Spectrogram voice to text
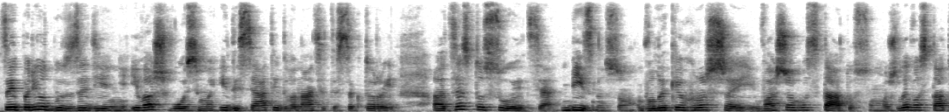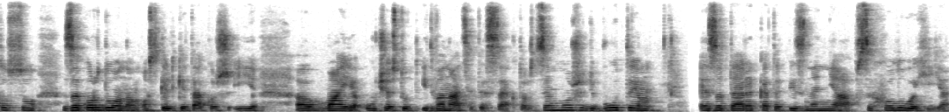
Цей період будуть задіяні і ваш 8, і 10, і 12 сектори. А Це стосується бізнесу, великих грошей, вашого статусу, можливо, статусу за кордоном, оскільки також і е, має участь тут і 12 сектор. Це можуть бути езотерика та пізнання, психологія.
